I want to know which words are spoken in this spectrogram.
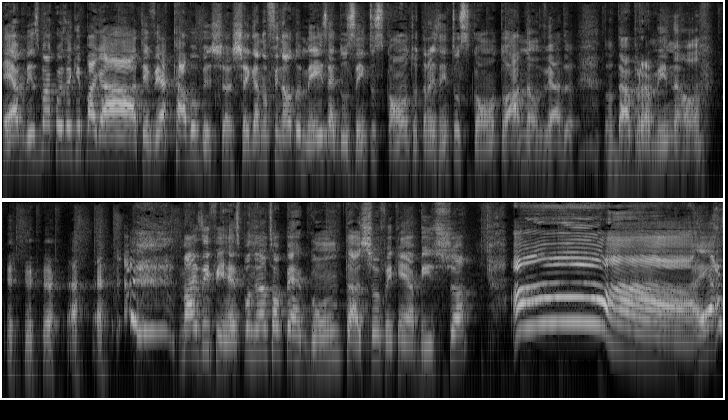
É a mesma coisa que pagar TV a cabo, bicha. Chega no final do mês, é 200 conto, 300 conto. Ah, não, viado. Não dá pra mim, não. Mas enfim, respondendo a sua pergunta, deixa eu ver quem é a bicha. Ah, é a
